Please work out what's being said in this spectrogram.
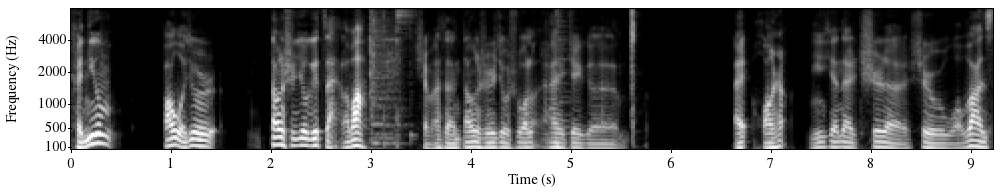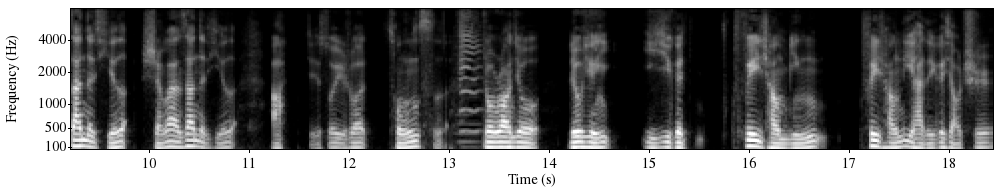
肯定把我就是当时就给宰了吧？沈万三当时就说了，哎，这个，哎，皇上，您现在吃的是我万三的蹄子，沈万三的蹄子啊，这所以说从此周庄就流行一一个非常名。非常厉害的一个小吃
